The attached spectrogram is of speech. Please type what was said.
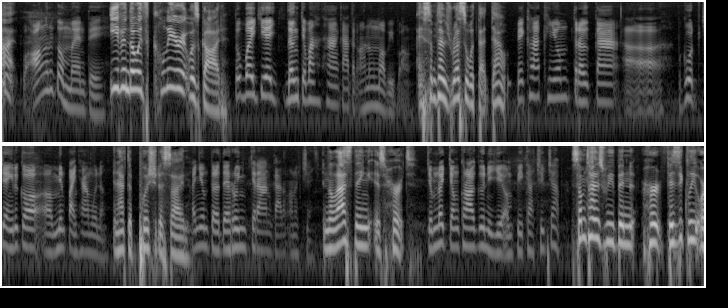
not? ព្រះអង្គឬក៏មិនមែនទេ Even though it's clear it was God, ទោះបីជាដឹងច្បាស់ថាការទាំងអស់នោះមកពីព្រះអង្គ I sometimes wrestle with that doubt ពេលខ្លះខ្ញុំត្រូវការ អឺប្រកួតប្រជែងឬក៏អឺមានបញ្ហាមួយហ្នឹង and have to push it aside. ហើយខ្ញុំត្រូវតែរុញច្រានការទាំងអស់នោះចេញ And the last thing is hurt. ចំណុចចុងក្រោយគឺនិយាយអំពីការឈឺចាប់ Sometimes we've been hurt physically or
